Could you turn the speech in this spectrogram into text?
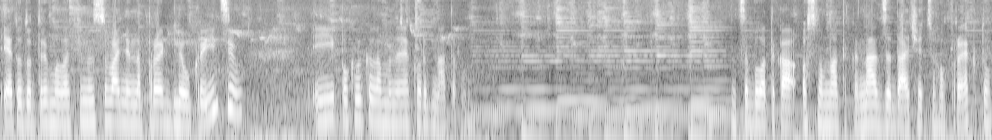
я тут отримала фінансування на проект для українців і покликала мене координатором. Це була така основна така надзадача цього проекту.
